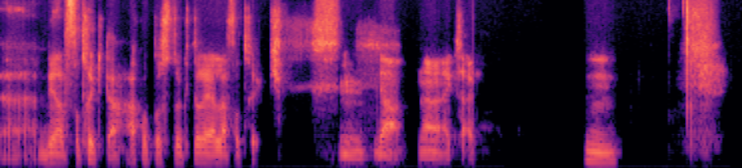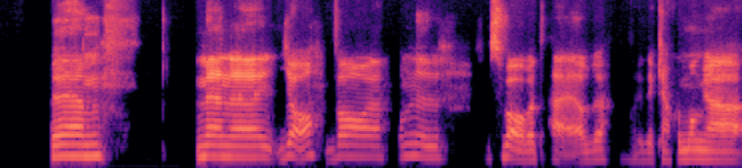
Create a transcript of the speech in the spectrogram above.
eh, blir förtryckta, apropå strukturella förtryck. Mm. Ja, nej, exakt. Mm. Um, men uh, ja, vad, om nu svaret är, det är kanske många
